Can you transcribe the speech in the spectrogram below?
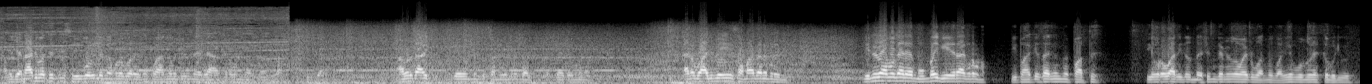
അപ്പോൾ ജനാധിപത്യത്തിൽ ശ്രീകോവിലിൽ നമ്മൾ പറയുന്ന പാർലമെന്റിന് നേരെ ആക്രമണം നടത്താനുള്ള അവരുടെ ഗവൺമെന്റ് സമീപനം കാരണം വാജ്പേയി സമാധാനം പ്രേമി പിന്നീട് നമുക്കറിയാം മുംബൈ ഭീകരാക്രമണം. ഈ പാകിസ്ഥാനിൽ നിന്ന് പത്ത് തീവ്രവാദികൾ ദക്ഷിണ വന്ന് വലിയ കൂടുതലൊക്കെ വെടിവെച്ചു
